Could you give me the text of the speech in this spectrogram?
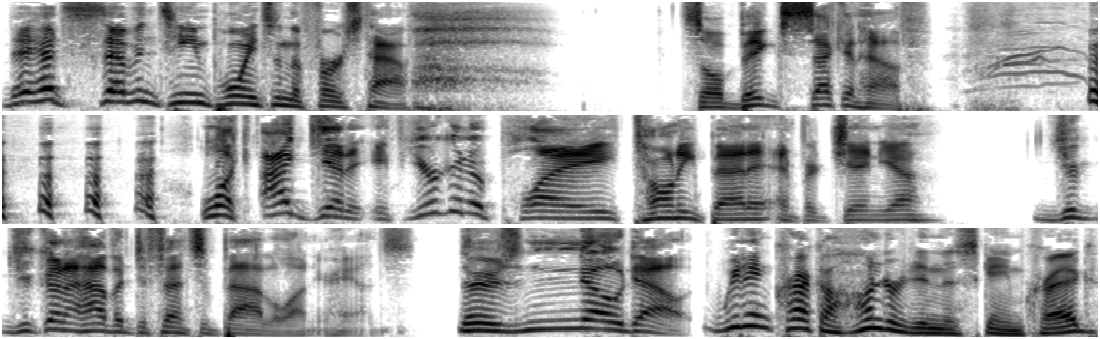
They had 17 points in the first half. So a big second half. Look, I get it. If you're going to play Tony Bennett and Virginia, you're you're going to have a defensive battle on your hands. There's no doubt. We didn't crack 100 in this game, Craig.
